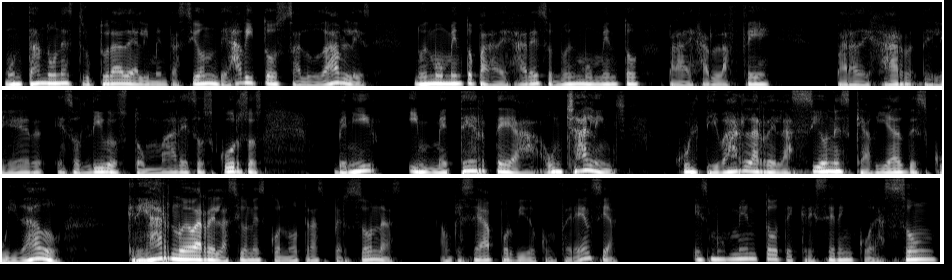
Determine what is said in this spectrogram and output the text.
montando una estructura de alimentación, de hábitos saludables. No es momento para dejar eso, no es momento para dejar la fe, para dejar de leer esos libros, tomar esos cursos, venir y meterte a un challenge, cultivar las relaciones que habías descuidado, crear nuevas relaciones con otras personas, aunque sea por videoconferencia. Es momento de crecer en corazón,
